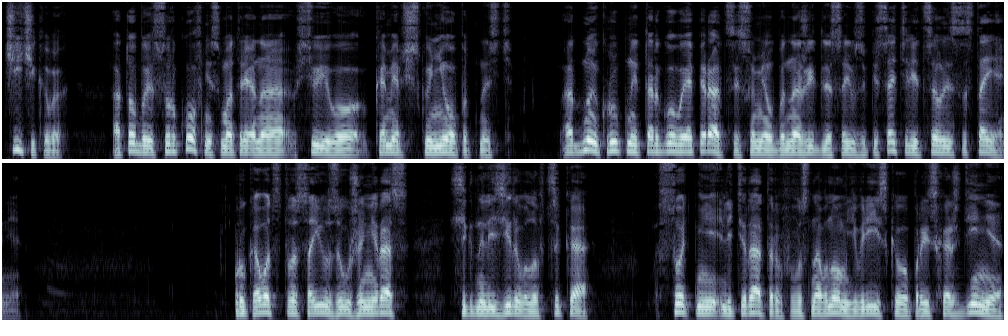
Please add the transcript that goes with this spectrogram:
Чичиковых, а то бы Сурков, несмотря на всю его коммерческую неопытность, одной крупной торговой операции сумел бы нажить для Союза писателей целое состояние. Руководство Союза уже не раз сигнализировало в ЦК. Сотни литераторов, в основном еврейского происхождения,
